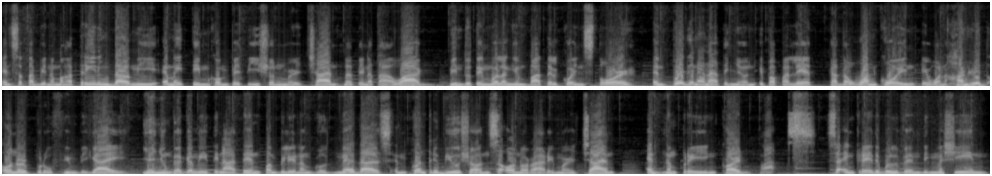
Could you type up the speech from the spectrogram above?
and sa tabi ng mga training dummy ay may team competition merchant na tinatawag. Pindutin mo lang yung battle coin store and pwede na natin yon ipapalit. Kada 1 coin ay 100 honor proof yung bigay. Yan yung gagamitin natin pambili ng gold medals and contribution sa honorary merchant and ng praying card packs sa incredible vending machine.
